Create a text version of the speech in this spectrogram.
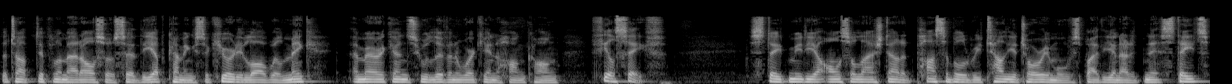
The top diplomat also said the upcoming security law will make Americans who live and work in Hong Kong feel safe. State media also lashed out at possible retaliatory moves by the United States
